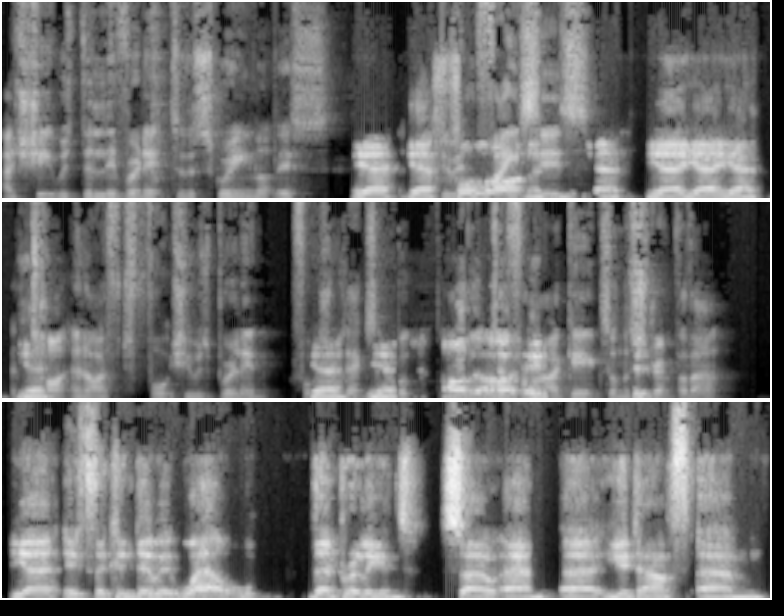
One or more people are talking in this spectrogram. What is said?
and she was delivering it to the screen like this. Yeah, yeah, full faces. On yeah, yeah, yeah, yeah, and, yeah. And I thought she was brilliant. I thought yeah, she was excellent. Yeah. Booked, oh, booked oh, her for it, our gigs on the strength of that. Yeah, if they can do it well, they're brilliant. So um, uh, you'd have. Um,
